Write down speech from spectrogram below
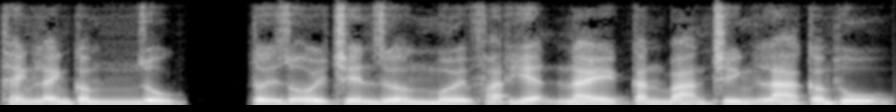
thanh lãnh cấm dục, tới rồi trên giường mới phát hiện này căn bản chính là cầm thú.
